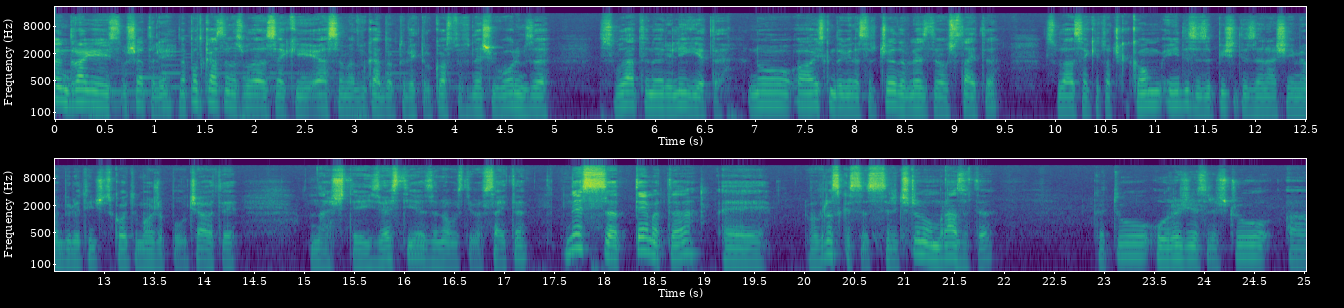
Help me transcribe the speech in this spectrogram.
ден, драги слушатели. На подкаста на Свобода за всеки. Аз съм адвокат доктор Виктор Костов. Днес ще говорим за свободата на религията. Но а, искам да ви насърча да влезете в сайта свободавсеки.com и да се запишете за нашия имейл бюлетин, с който може да получавате нашите известия за новости в сайта. Днес темата е във връзка с речта на омразата като оръжие срещу а,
